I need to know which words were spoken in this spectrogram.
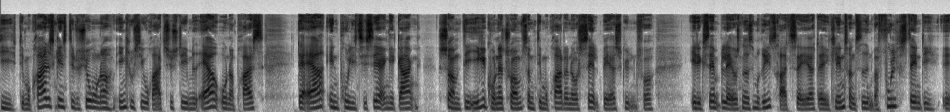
de demokratiske institutioner, inklusiv retssystemet, er under pres. Der er en politisering i gang, som det ikke kun er Trump, som demokraterne også selv bærer skylden for. Et eksempel er jo sådan noget som rigsretssager, der i Clinton-tiden var fuldstændig øh,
